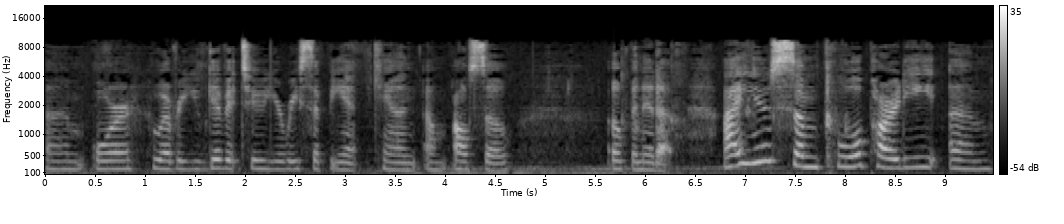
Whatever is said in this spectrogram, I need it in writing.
um, or whoever you give it to, your recipient can um, also open it up. I used some pool party um,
